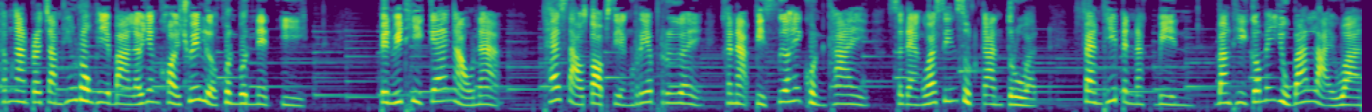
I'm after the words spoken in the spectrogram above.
ทำงานประจำที่โรงพยาบาลแล้วยังคอยช่วยเหลือคนบนเน็ตอีก เป็นวิธีแก้เหงาน่ะ แพทย์สาวตอบเสียงเรียบเรื่อย ขณะปิดเสื้อให้คนไข้ แสดงว่าสิ้นสุดการตรวจ แฟนพี่เป็นนักบิน บางทีก็ไม่อยู่บ้านหลายวัน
